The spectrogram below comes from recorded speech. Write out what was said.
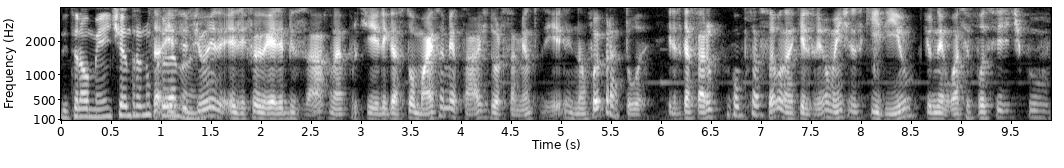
Literalmente entra no cano. Esse né? filme, ele, ele foi, ele é bizarro, né? Porque ele gastou mais da metade do orçamento dele, não foi pra toa. Eles gastaram com computação, né? Que eles realmente eles queriam que o negócio fosse, tipo,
